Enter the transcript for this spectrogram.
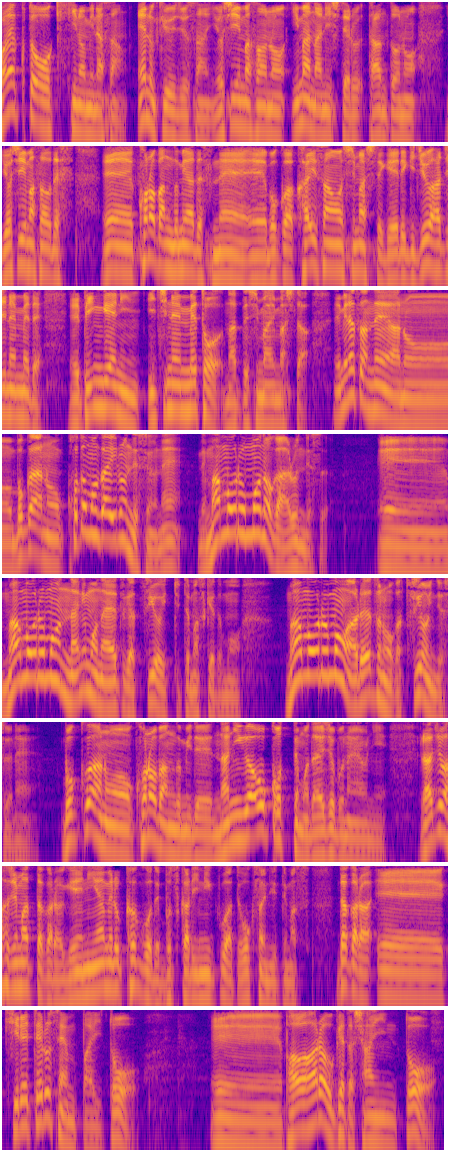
コネクトをお聞きの皆さん、N93 吉井正夫の今何してる担当の吉井正夫です。えーこの番組はですね、えー僕は解散をしまして芸歴18年目で、えーピン芸人1年目となってしまいました。えー皆さんね、あのー僕はあの、子供がいるんですよね。で、守るものがあるんです。えー守るもん何もない奴が強いって言ってますけども、守るもんある奴の方が強いんですよね。僕はあの、この番組で何が起こっても大丈夫なように、ラジオ始まったから芸人辞める覚悟でぶつかりに行くわって奥さんに言ってます。だから、えー、切れてる先輩と、えー、パワハラを受けた社員と、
